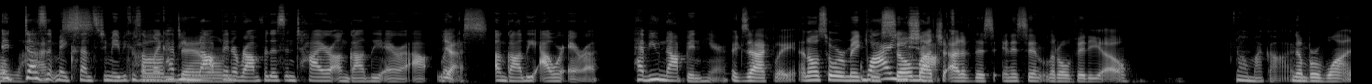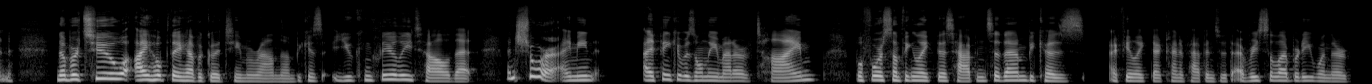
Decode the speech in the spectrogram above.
It doesn't make sense to me because I'm like, have you not been around for this entire ungodly era? Like, yes. Ungodly hour era. Have you not been here? Exactly. And also, we're making Why are you so much out of this innocent little video. Oh my god. Number one. Number two, I hope they have a good team around them because you can clearly tell that. And sure, I mean, I think it was only a matter of time before something like this happened to them because I feel like that kind of happens with every celebrity when they're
